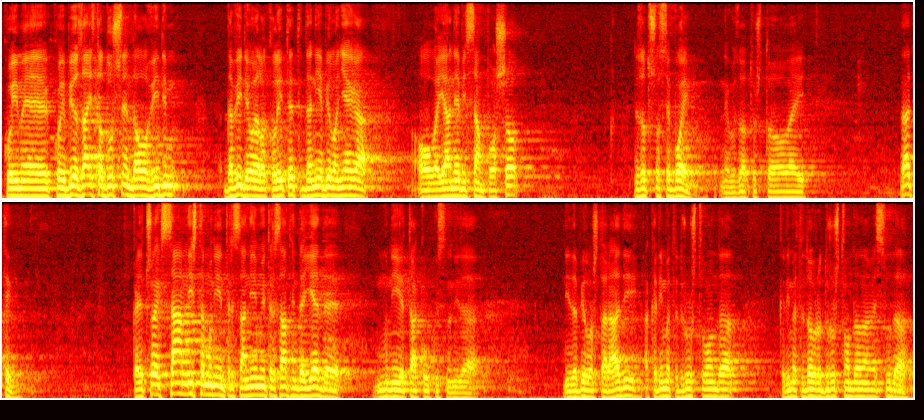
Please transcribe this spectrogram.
koji, me, koji je bio zaista odušen da ovo vidim, da vidi ovaj lokalitet, da nije bilo njega, ovaj, ja ne bi sam pošao. Ne zato što se bojim, nego zato što, ovaj, znate, kad je čovjek sam, ništa mu nije interesantno, nije mu interesantno da jede, mu nije tako ukusno ni da, ni da bilo šta radi, a kad imate društvo, onda, kad imate dobro društvo, onda nam je suda,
